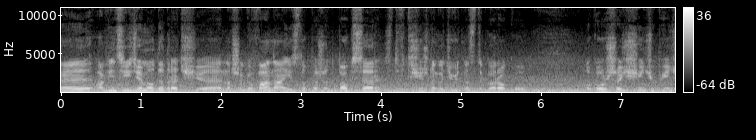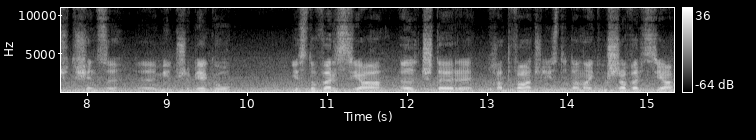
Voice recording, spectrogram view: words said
E, A więc jedziemy odebrać e, naszego vana. Jest to Peugeot Boxer z 2019 roku. Około 65 000 tysięcy e, mil przebiegu. Jest to wersja L4H2, czyli jest to ta najdłuższa wersja.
